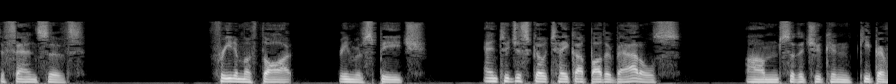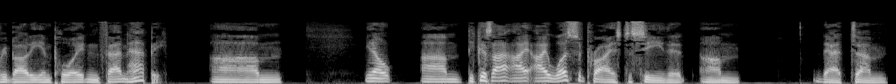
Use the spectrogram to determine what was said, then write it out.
defense of freedom of thought, freedom of speech, and to just go take up other battles um, so that you can keep everybody employed and fat and happy. Um, you know, um, because I, I, I was surprised to see that um, that um,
